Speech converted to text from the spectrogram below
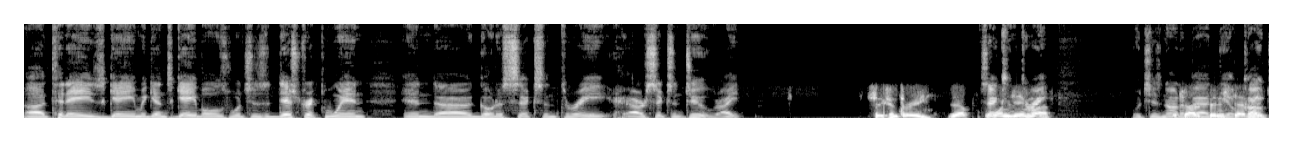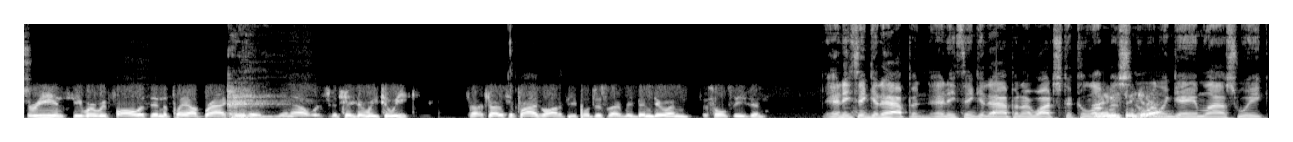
uh, today's game against Gables, which is a district win, and uh, go to six and three or six and two, right? Six and three. Yep. Six One and game three, left. which is not we'll a bad to finish deal. seven Coach, and three and see where we fall within the playoff bracket, and you know we're just gonna take it week to week. Try, try to surprise a lot of people, just like we've been doing this whole season. Anything could happen. Anything could happen. I watched the Columbus Northern game last week,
